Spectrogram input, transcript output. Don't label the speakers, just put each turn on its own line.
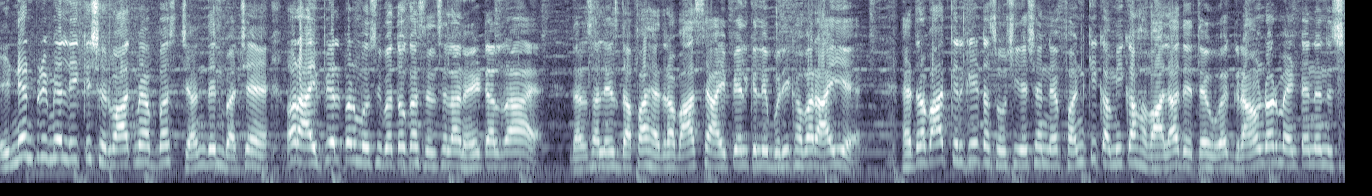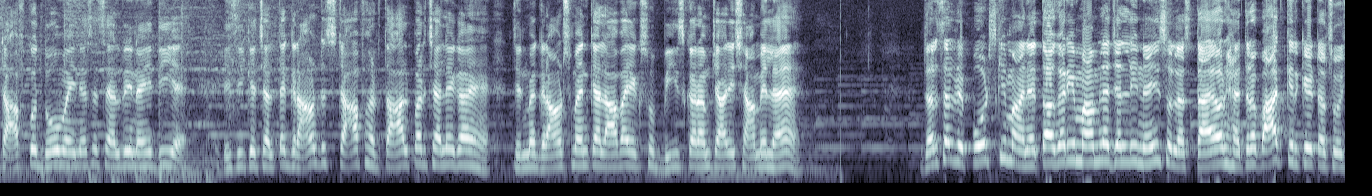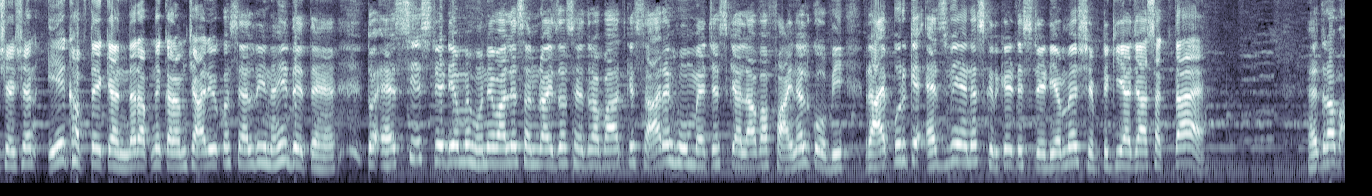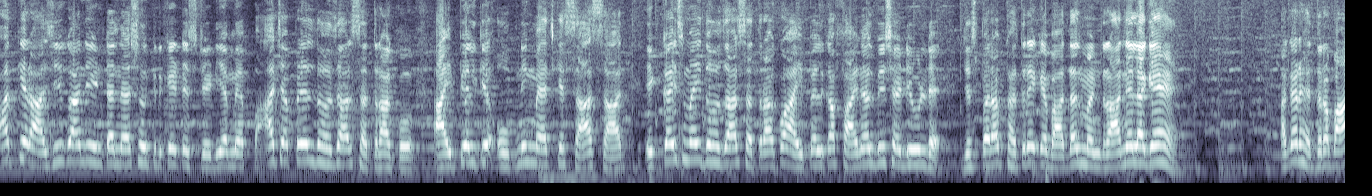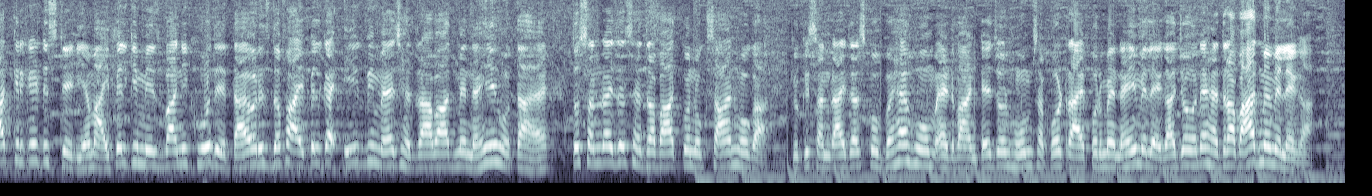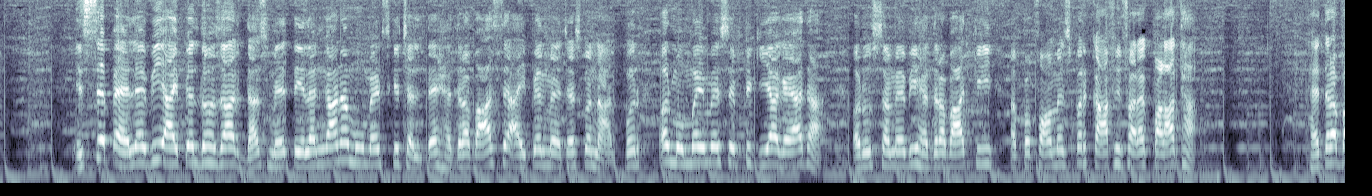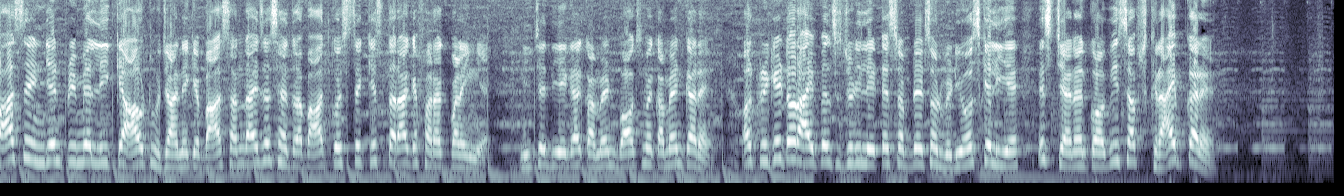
Indian premiere league की शुरुआत में अब बस चंद दिन बचे हैं और आईपीएल पर मुसीबतों का सिलसिला नहीं टल रहा है। दरअसल इस दफ़ा हैदराबाद से आईपीएल के लिए बुरी खबर आई है। हैदराबाद क्रिकेट एसोसिएशन ने फंड की कमी का हवाला देते हुए ग्राउंड और मेंटेनेंस स्टाफ को दो महीने से सैलरी नहीं दी है। इसी के चलते ग्राउंड स्टाफ हड़ताल पर चले गए हैं, जिनमें ग्राउंड्समैन के अलावा 120 कर्मचारी शामिल हैं। दरअसल रिपोर्ट्स की माने तो अगर ये मामला जल्दी नहीं सुलझता है और हैदराबाद क्रिकेट एसोसिएशन एक हफ़्ते के अंदर अपने कर्मचारियों को सैलरी नहीं देते हैं तो एससी स्टेडियम में होने वाले सनराइजर्स हैदराबाद के सारे होम मैचेस के अलावा फाइनल को भी रायपुर के एसवीएनएस क्रिकेट स्टेडियम में शिफ्ट किया जा सकता है। हैदराबाद के Rajiv Gandhi international cricket stadium में 5 अप्रैल 2017 को आईपीएल के ओपनिंग मैच के साथ साथ 21 मई 2017 को आईपीएल का फाइनल भी शेड्यूल्ड है, जिस पर अब खतरे के बादल मंडराने लगे हैं। अगर हैदराबाद क्रिकेट स्टेडियम आईपीएल की मेज़बानी खो देता है और इस दफ़ा आईपीएल का एक भी मैच हैदराबाद में नहीं होता है तो सनराइजर्स हैदराबाद को नुकसान होगा, क्योंकि सनराइजर्स को वह होम एडवांटेज और होम सपोर्ट रायपुर में नहीं मिलेगा जो उन्हें हैदराबाद में मिलेगा। इससे पहले भी आईपीएल 2010 में तेलंगाना मूवमेंट्स के चलते हैदराबाद से आईपीएल मैचेस को नागपुर और मुंबई में शिफ्ट किया गया था, और उस समय भी हैदराबाद की परफॉर्मेंस पर काफ़ी फ़र्क पड़ा था। हैदराबाद से इंडियन प्रीमियर लीग के आउट हो जाने के बाद सनराइजर्स हैदराबाद को इससे किस तरह के फ़र्क पड़ेंगे? नीचे दिए गए कमेंट बॉक्स में कमेंट करें। और क्रिकेट और आईपीएल से जुड़ी लेटेस्ट अपडेट्स और वीडियोस के लिए इस चैनल को अभी सब्सक्राइब करें।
